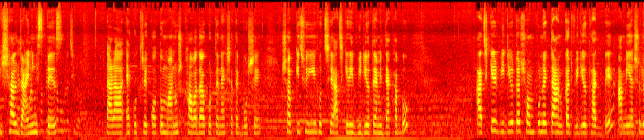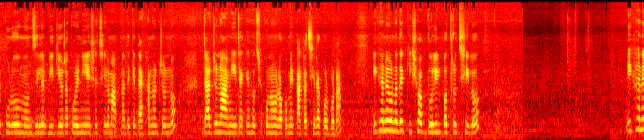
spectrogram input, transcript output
বিশাল ডাইনিং স্পেস। তারা একত্রে কত মানুষ খাওয়া দাওয়া করতেন একসাথে বসে। সব কিছুই হচ্ছে আজকের এই ভিডিওতে আমি দেখাবো। আজকের ভিডিওটা সম্পূর্ণ একটা আনকাট ভিডিও থাকবে। আমি আসলে পুরো মঞ্জিলের ভিডিওটা করে নিয়ে এসেছিলাম আপনাদেরকে দেখানোর জন্য। যার জন্য আমি এটাকে হচ্ছে কোনো রকমের কাটাছেড়া করব না। এখানে ওনাদের কী সব দলিলপত্র ছিল? এখানে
